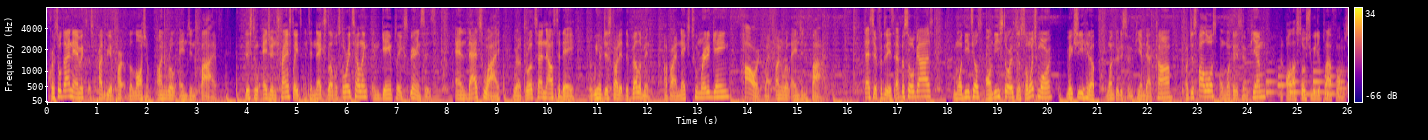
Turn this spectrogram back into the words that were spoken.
Crystal Dynamics is proud to be a part of the launch of Unreal Engine 5. This new engine translates into next level storytelling and gameplay experiences. And that's why we are thrilled to announce today that we have just started development of our next Tomb Raider game powered by Unreal Engine 5. That's it for today's episode, guys. For more details on these stories and so much more, make sure you hit up 137pm.com or just follow us on 137pm on all our social media platforms.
